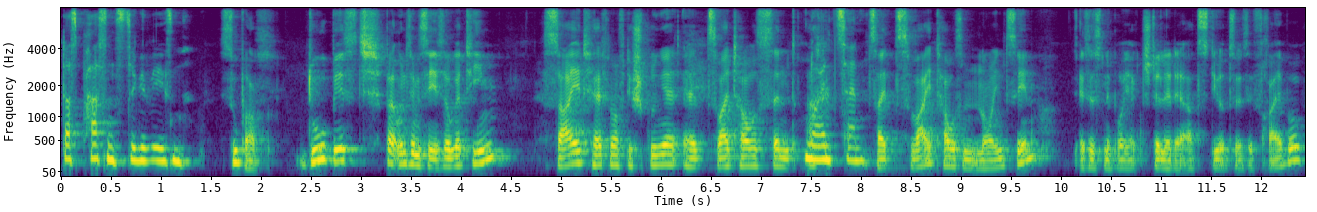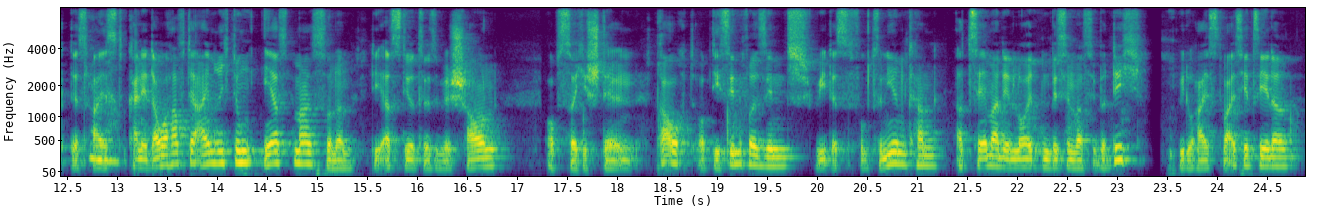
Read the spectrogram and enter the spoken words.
das Passendste gewesen. Super. Du bist bei uns im Seelsorger-Team seit, helfen wir auf die Sprünge, äh, 2019. Seit 2019. Es ist eine Projektstelle der Erzdiözese Freiburg. Das genau. heißt, keine dauerhafte Einrichtung erstmals, sondern die Erzdiözese will schauen, ob es solche Stellen braucht, ob die sinnvoll sind, wie das funktionieren kann. Erzähl mal den Leuten ein bisschen was über dich. Wie du heißt, weiß jetzt jeder.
